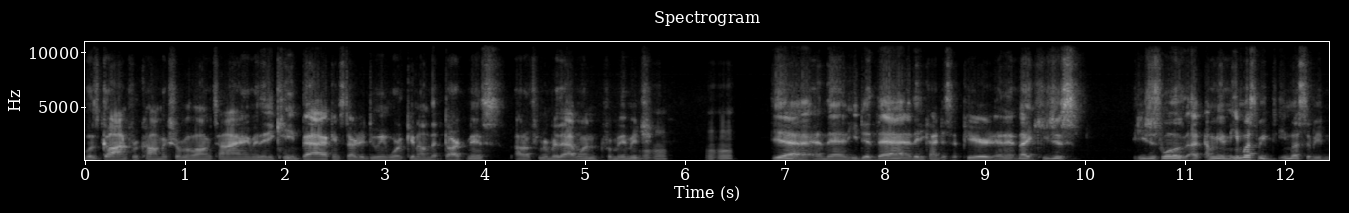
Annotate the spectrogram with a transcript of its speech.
was gone for comics for a long time. And then he came back and started doing working on the Darkness. I don't know if you remember that one from Image. Mm-hmm. Mm-hmm. Yeah, and then he did that, and then he kind of disappeared. And it, like he just, he's just one of those. I mean, he must be, he must have been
